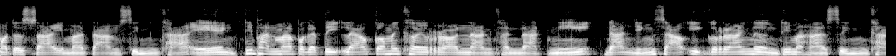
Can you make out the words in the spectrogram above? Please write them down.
มอเตอร์ไซค์มาตามสินค้าเอง ที่ผ่านมาปกติแล้วก็ไม่เคยรอนานขนาดนี้ ด้านหญิงสาวอีกรายหนึ่งที่มาหาสินค้า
